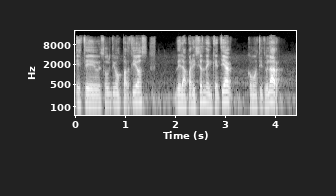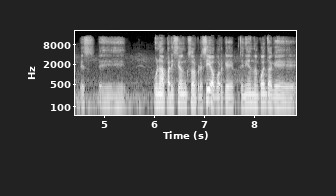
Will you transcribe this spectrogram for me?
estos últimos partidos de la aparición de Enquetia como titular. Es eh, una aparición sorpresiva porque teniendo en cuenta que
